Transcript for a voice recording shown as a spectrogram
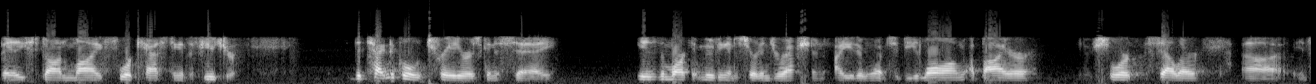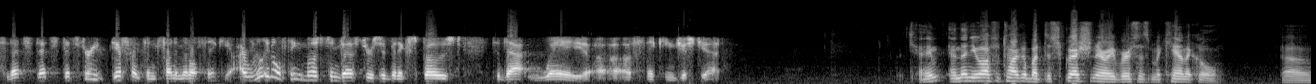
based on my forecasting of the future. The technical trader is going to say, is the market moving in a certain direction? I either want to be long, a buyer, you know, short, seller. Uh, and so that's that's that's very different than fundamental thinking. I really don't think most investors have been exposed to that way uh, of thinking just yet. Okay, and then you also talk about discretionary versus mechanical uh,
